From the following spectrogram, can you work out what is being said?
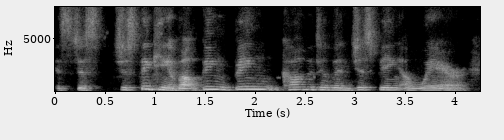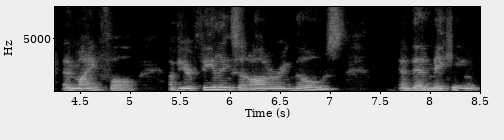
it's just just thinking about being being cognitive and just being aware and mindful of your feelings and honoring those, and then making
